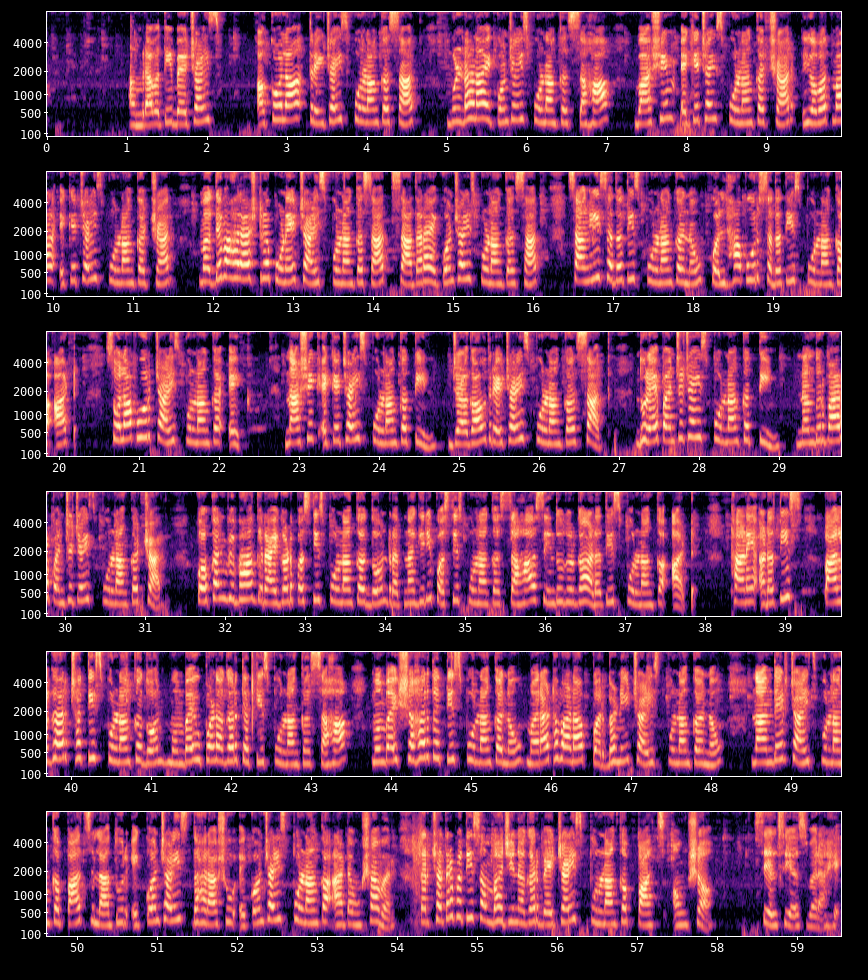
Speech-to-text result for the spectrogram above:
अमरावती बेचाळीस अकोला त्रेचाळीस पूर्णांक सात बुलढाणा एकोणचाळीस पूर्णांक सहा वाशिम एकेचाळीस पूर्णांक चार यवतमाळ एकेचाळीस पूर्णांक चार मध्य महाराष्ट्र पुणे चाळीस पूर्णांक सात सातारा एकोणचाळीस पूर्णांक सात सांगली सदतीस पूर्णांक नऊ कोल्हापूर सदतीस पूर्णांक आठ सोलापूर चाळीस पूर्णांक एक नाशिक एकेचाळीस पूर्णांक तीन जळगाव त्रेचाळीस पूर्णांक सात धुळे पंचेचाळीस पूर्णांक तीन नंदुरबार पंचेचाळीस पूर्णांक चार कोकण विभाग रायगड पस्तीस पूर्णांक दोन रत्नागिरी पस्तीस पूर्णांक सहा सिंधुदुर्ग अडतीस पूर्णांक आठ ठाणे अडतीस पालघर छत्तीस पूर्णांक दोन मुंबई उपनगर तेहतीस पूर्णांक सहा मुंबई शहर तेहतीस पूर्णांक नऊ मराठवाडा परभणी चाळीस पूर्णांक नऊ नांदेड चाळीस पूर्णांक पाच लातूर एकोणचाळीस धाराशिव एकोणचाळीस पूर्णांक आठ अंशावर तर छत्रपती संभाजीनगर बेचाळीस पूर्णांक पाच अंश सेल्सिअसवर आहे.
